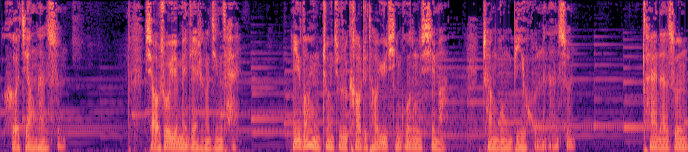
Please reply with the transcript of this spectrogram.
和蒋南孙，小说原比电视更精彩，因为王永正就是靠这套欲擒故纵的戏码，成功逼婚了南孙。他爱南孙，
